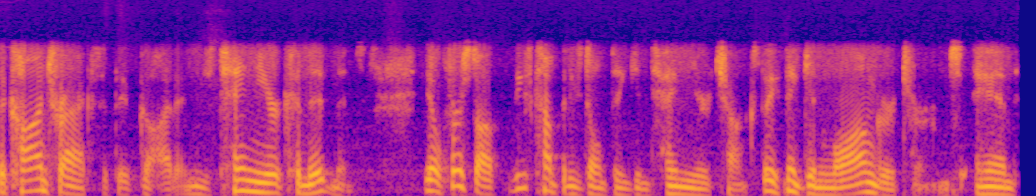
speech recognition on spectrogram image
the contracts that they've got and these 10-year commitments you know, first off, these companies don't think in 10 year chunks. They think in longer terms, and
